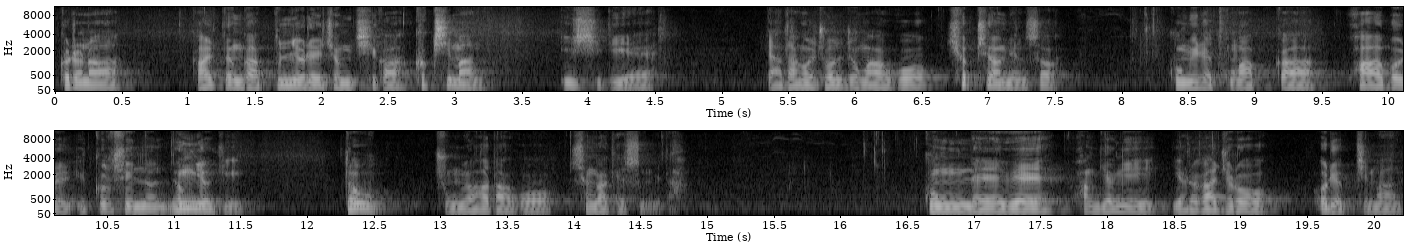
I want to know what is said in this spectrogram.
그러나 갈등과 분열의 정치가 극심한 이 시기에 야당을 존중하고 협치하면서 국민의 통합과 화합을 이끌 수 있는 능력이 더욱 중요하다고 생각했습니다. 국내외 환경이 여러 가지로 어렵지만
